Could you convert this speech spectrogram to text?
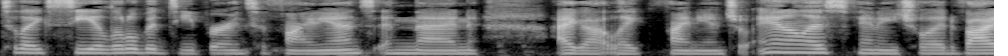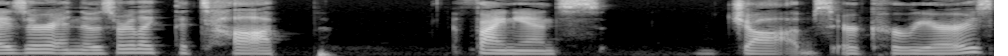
to like see a little bit deeper into finance. And then I got like financial analyst, financial advisor, and those are like the top finance jobs or careers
